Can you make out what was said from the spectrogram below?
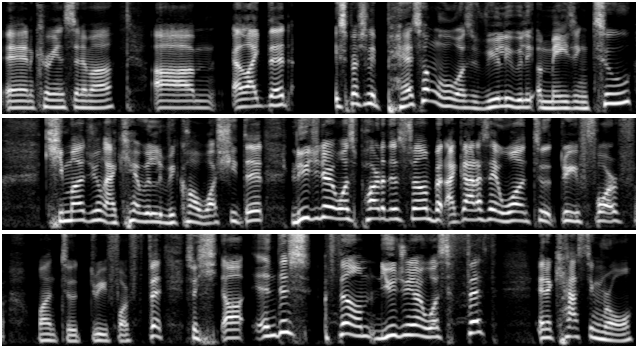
in Korean cinema. Um I liked it. Especially Bae Sung-woo was really, really amazing too. Kim Ah-jung, I can't really recall what she did. Lee Jun was part of this film, but I gotta say one, two, three, four, f- one, two, three, four, fifth. So he, uh, in this film, Lee Jun was fifth in a casting role,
